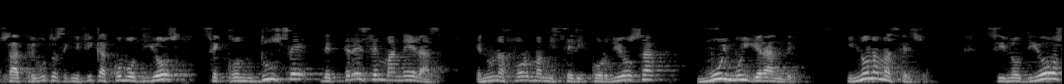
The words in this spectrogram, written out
o sea, atributo significa cómo Dios se conduce de trece maneras en una forma misericordiosa muy, muy grande. Y no nada más eso, sino Dios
